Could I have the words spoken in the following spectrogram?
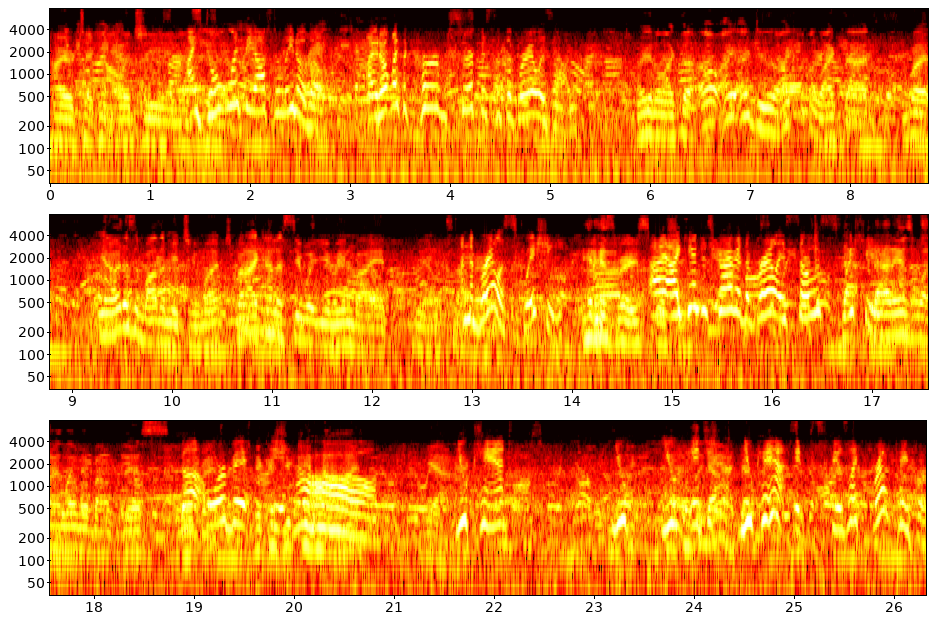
higher technology. And I don't like the Octolino though. I don't like the curved surface that the braille is on. Are you gonna like that? Oh, I, I do. I kind of like that, but you know, it doesn't bother me too much. But I kind of see what you mean by it. You know, it's not. And the braille is squishy. It is very squishy. I, I can't describe it. The braille is so That, squishy. that is what I love about this. the orbit. because you oh, cannot. Ah. Yeah. You can't. You you it just, you can't. It feels like braille paper.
